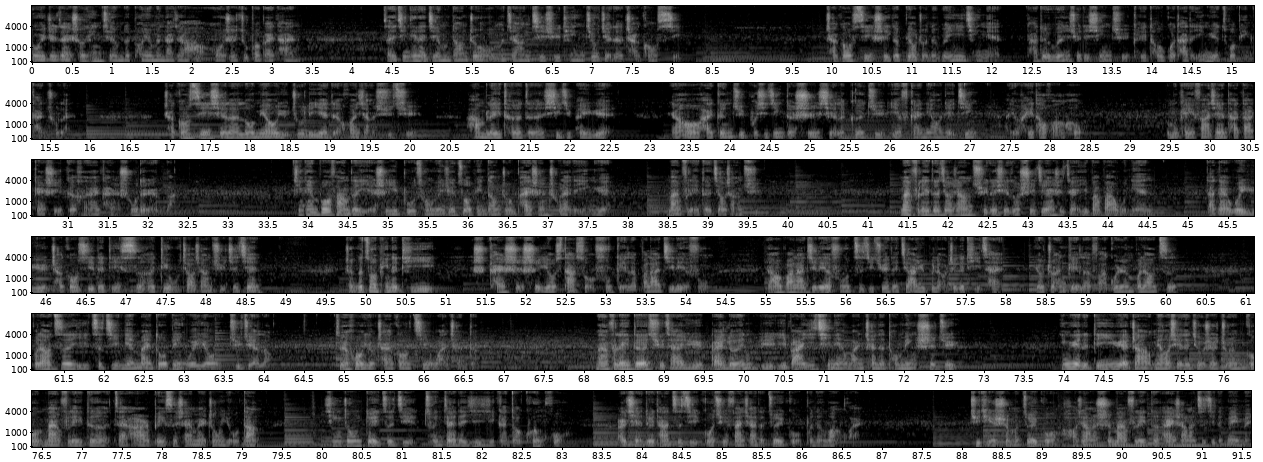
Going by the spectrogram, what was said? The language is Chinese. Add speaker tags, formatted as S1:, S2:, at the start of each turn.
S1: 各位正在收听节目的朋友们，大家好，我是主播白檀。在今天的节目当中，我们将继续听纠结的柴可夫斯基。柴可夫斯基是一个标准的文艺青年，他对文学的兴趣可以透过他的音乐作品看出来。柴可夫斯基写了《罗密欧与朱丽叶》的幻想序曲，《哈姆雷特》的戏剧配乐，然后还根据普希金的诗写了歌剧《耶夫盖尼奥涅金》，还有《黑桃皇后》。我们可以发现，他大概是一个很爱看书的人吧。今天播放的也是一部从文学作品当中派生出来的音乐——《曼弗雷德交响曲》。《曼弗雷德交响曲》的写作时间是在1885年，大概位于柴可夫斯基的第四和第五交响曲之间。整个作品的提议是开始是由斯塔索夫给了巴拉基列夫，然后巴拉基列夫自己觉得驾驭不了这个题材。又转给了法国人伯辽兹，伯辽兹以自己年迈多病为由拒绝了，最后由柴可夫斯基完成的。曼弗雷德取材于拜伦于1817年完成的同名诗句。音乐的第一乐章描写的就是主人公曼弗雷德在阿尔卑斯山脉中游荡，心中对自己存在的意义感到困惑，而且对他自己过去犯下的罪过不能忘怀。具体是什么罪过？好像是曼弗雷德爱上了自己的妹妹。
